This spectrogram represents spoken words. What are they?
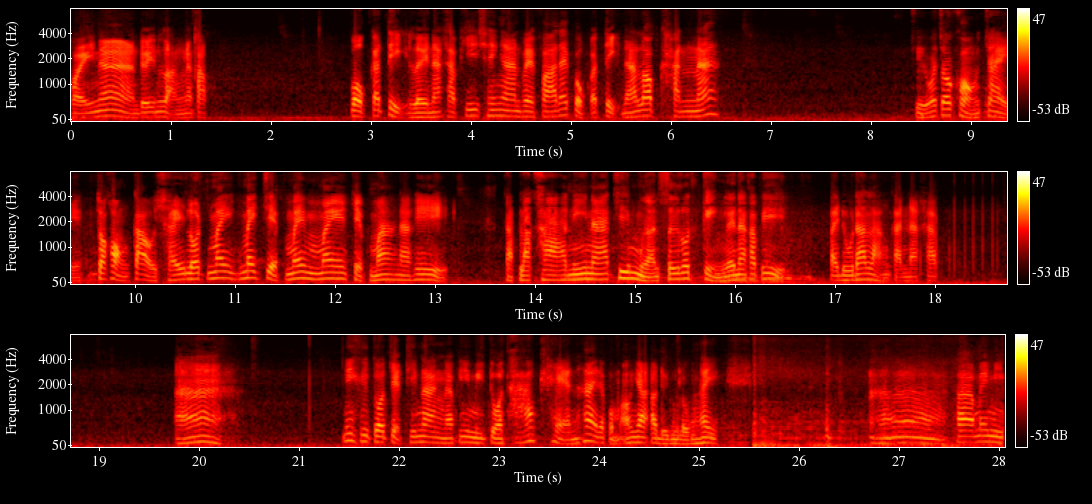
ถอยหน้าเดินหลังนะครับ ปกติเลยนะครับ พี่ใช้งานไฟฟ้าได้ปกตินะ รอบคันนะ ถือว่าเจ้าของใจเจ้าของเก่าใช้รถไม่ไม่เจ็บไม่ไม่เจ็บมากนะพี่ กับราคานี้นะ ที่เหมือนซื้อรถเก่งเลยนะครับ พี่ไปดูด้านหลังกันนะครับ อ่า นี่คือตัวเจ็ดที่นั่งนะพี่มีตัวเท้าแขนให้เดี๋ยวผมเอายาเอาดึงลงให้ อ่า ถ้าไม่มี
